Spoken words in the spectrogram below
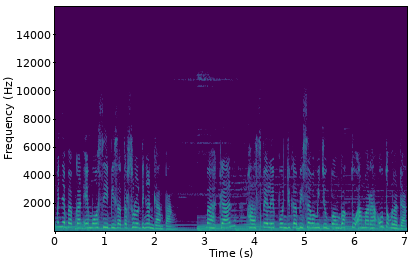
menyebabkan emosi bisa tersulut dengan gampang. Bahkan, hal sepele pun juga bisa memicu bom waktu amarah untuk meledak.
